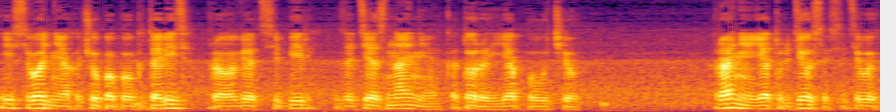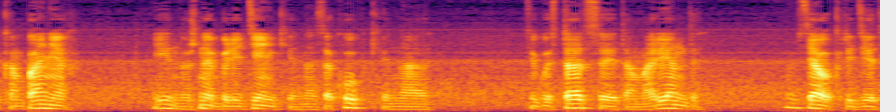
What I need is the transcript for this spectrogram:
И сегодня я хочу поблагодарить «Правовед Сибирь» за те знания, которые я получил. Ранее я трудился в сетевых компаниях, и нужны были деньги на закупки, на дегустации, там, аренды. Взял кредит.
